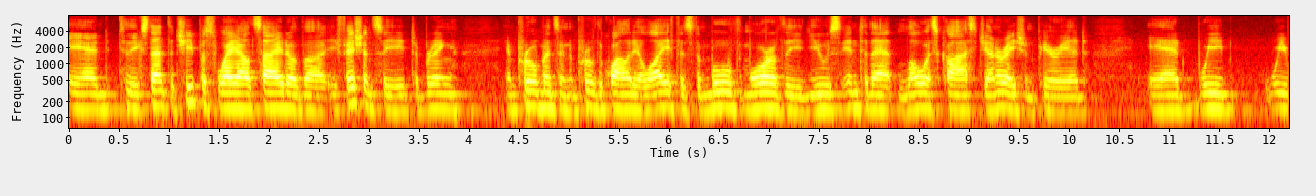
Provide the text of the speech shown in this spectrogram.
and to the extent the cheapest way outside of uh, efficiency to bring improvements and improve the quality of life is to move more of the use into that lowest cost generation period. And we we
